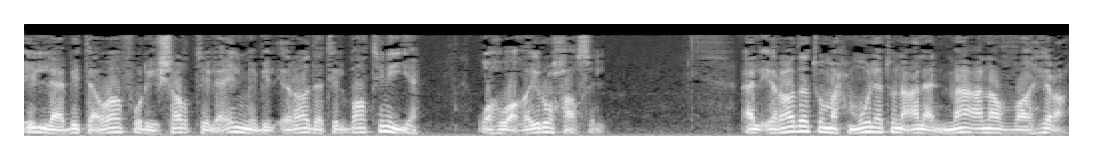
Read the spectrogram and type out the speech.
إلا بتوافر شرط العلم بالإرادة الباطنية وهو غير حاصل. الإرادة محمولة على المعنى الظاهرة.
